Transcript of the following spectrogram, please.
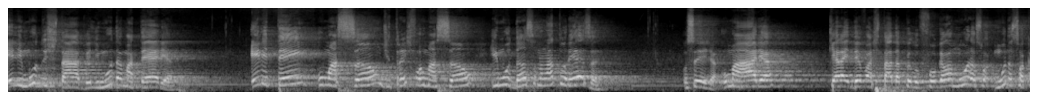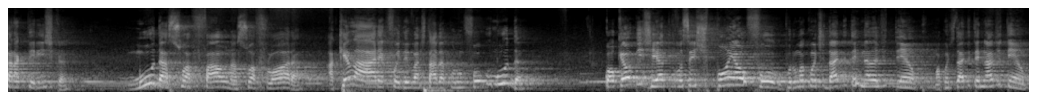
Ele muda o estado, ele muda a matéria. Ele tem uma ação de transformação e mudança na natureza. Ou seja, uma área que ela é devastada pelo fogo, ela muda a sua, muda a sua característica, muda a sua fauna, a sua flora. Aquela área que foi devastada por um fogo muda. Qualquer objeto que você expõe ao fogo por uma quantidade determinada de tempo, uma quantidade determinada de tempo,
